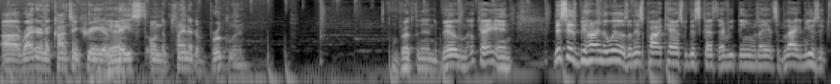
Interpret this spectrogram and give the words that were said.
uh, writer and a content creator Yeah. based on the planet of Brooklyn. Brooklyn in the building. Okay, and this is Behind the Wheels. On this podcast, we discuss everything related to black music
